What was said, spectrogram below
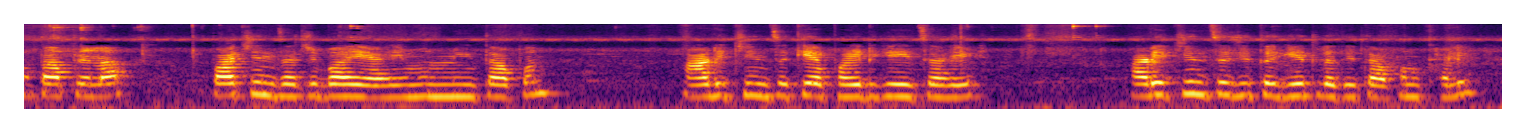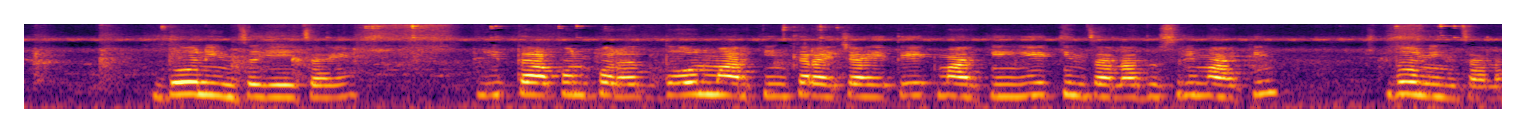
आता आपल्याला पाच इंचाची बाई आहे म्हणून इथं आपण अडीच इंच कॅप हाईट घ्यायचं आहे. अडीच इंच जिथं घेतलं तिथं आपण खाली दोन इंच घ्यायचं आहे. इथं आपण परत दोन मार्किंग करायचे आहेत. एक मार्किंग एक इंचाला दुसरी मार्किंग दोन इंचाला.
